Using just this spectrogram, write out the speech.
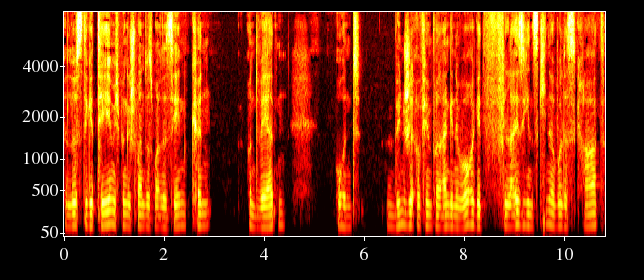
lustige Themen. Ich bin gespannt, was wir alle sehen können und werden. Und wünsche auf jeden Fall eine angenehme Woche. Geht fleißig ins Kino, obwohl das gerade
